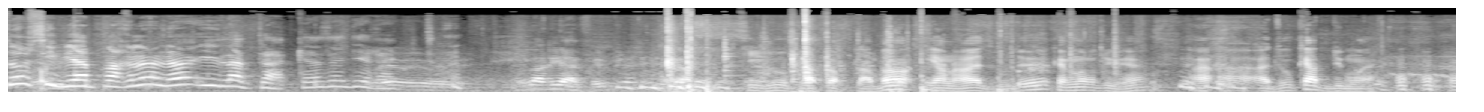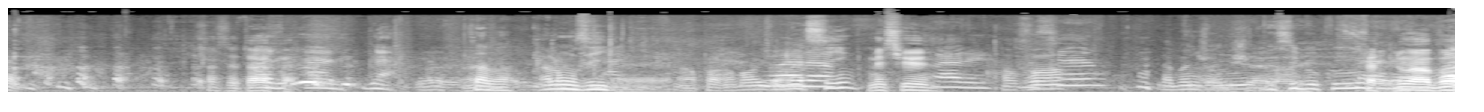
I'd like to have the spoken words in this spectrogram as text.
Sauf s'il vient par là, là, il attaque, hein, c'est Oui, direct. oui, oui. On n'a rien fait. Alors, si j'ouvre la porte là-bas, il y en a un de vous deux qui a mordu. Hein. À, à, à vous quatre, du moins. Ça, c'est un Allez, fait. Ça va, allons-y. Apparemment, il Voilà. Merci, Messieurs, Allez, Au revoir. la bonne journée. Merci beaucoup. faites-nous un bon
